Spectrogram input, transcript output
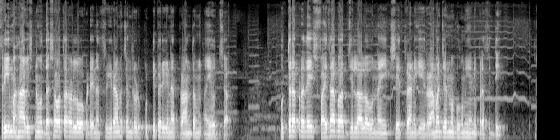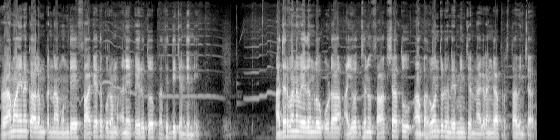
శ్రీ మహావిష్ణువు దశావతారాల్లో ఒకటైన శ్రీరామచంద్రుడు పుట్టి పెరిగిన ప్రాంతం అయోధ్య. ఉత్తరప్రదేశ్ ఫైజాబాద్ జిల్లాలో ఉన్న ఈ క్షేత్రానికి రామజన్మభూమి అని ప్రసిద్ధి. రామాయణ కాలం కన్నా ముందే సాకేతపురం అనే పేరుతో ప్రసిద్ధి చెందింది. అధర్వణ వేదంలో కూడా అయోధ్యను సాక్షాత్తు ఆ భగవంతుడు నిర్మించిన నగరంగా ప్రస్తావించారు.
